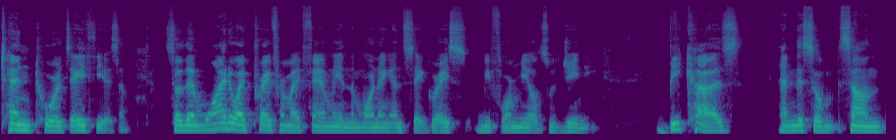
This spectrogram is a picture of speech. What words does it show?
tend towards atheism. So then, why do I pray for my family in the morning and say grace before meals with Jeannie? Because and this will sound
